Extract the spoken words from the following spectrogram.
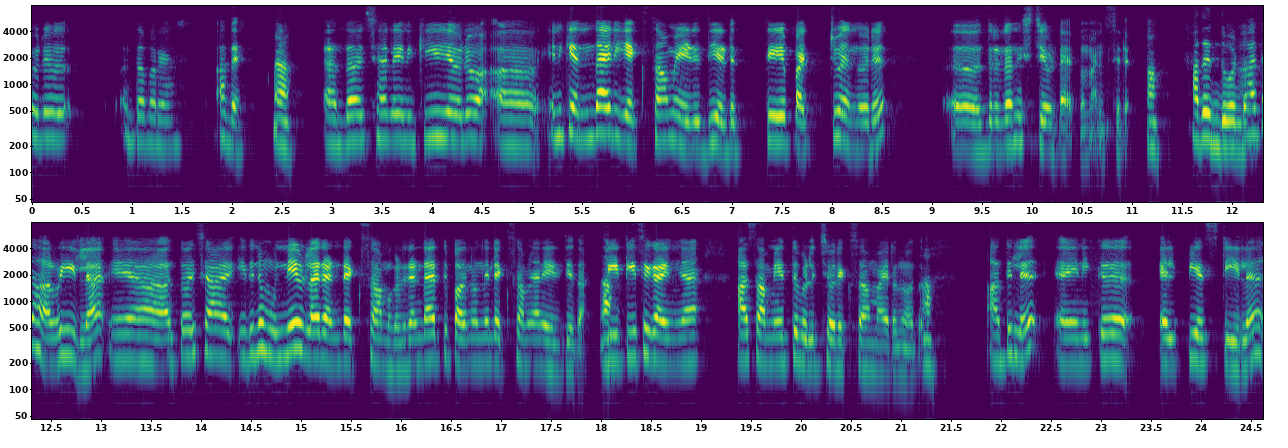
ഒരു എന്താ പറയാ അതെ. എന്താ വെച്ചാൽ എനിക്ക് ഒരു എനിക്ക് എന്തായാലും ഈ എക്സാം എഴുതി എടുത്തേ പറ്റൂ എന്നൊരു ദൃഢനിശ്ചയം ഉണ്ടായിരുന്നു മനസ്സിൽ അതെന്തുകൊണ്ട്? അതറിയില്ല. എന്താ വെച്ചാൽ ഇതിനു മുന്നേ ഉള്ള രണ്ട് എക്സാമുകൾ രണ്ടായിരത്തി പതിനൊന്നിലെ എക്സാം ഞാൻ എഴുതിയതാ. ടി ടി സി കഴിഞ്ഞ ആ സമയത്ത് വിളിച്ച ഒരു എക്സാം ആയിരുന്നു അത്. അതിൽ എനിക്ക് എൽ പി എസ് ടിയിൽ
